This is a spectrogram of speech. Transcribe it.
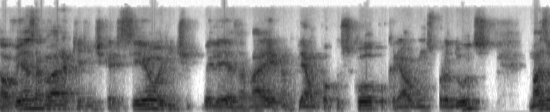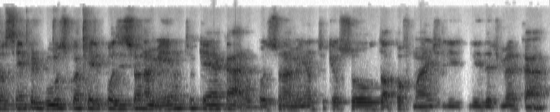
Talvez agora que a gente cresceu, a gente, beleza, vai ampliar um pouco o escopo, criar alguns produtos, mas eu sempre busco aquele posicionamento que é, cara, o posicionamento que eu sou o top of mind líder de mercado.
